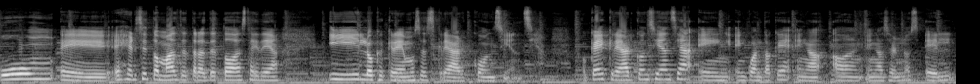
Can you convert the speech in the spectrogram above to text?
un ejército más detrás de toda esta idea y lo que queremos es crear conciencia. ¿Ok? Crear conciencia en, en, cuanto a que en, en, hacernos el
